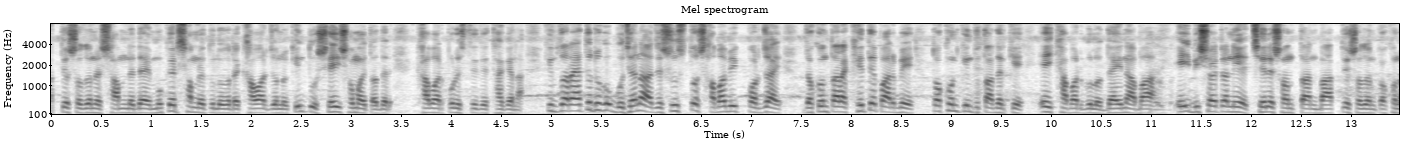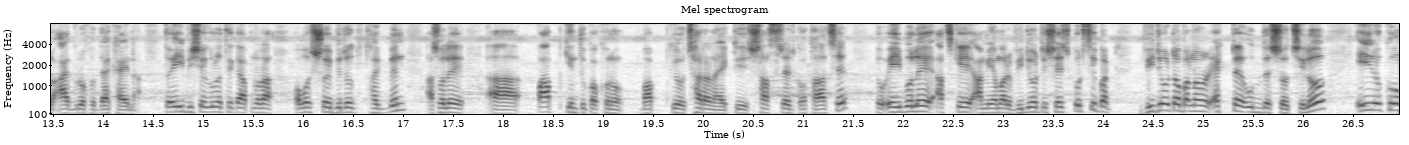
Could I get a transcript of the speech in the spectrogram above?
আত্মীয় স্বজনের সামনে দেয়, মুখের সামনে তুলে ধরে খাওয়ার জন্য, কিন্তু সেই সময় তাদের খাবার পরিস্থিতি থাকে না। কিন্তু তারা এতটুকু বোঝে না যে সুস্থ, স্বাভাবিক পর্যায়ে যখন তারা খেতে পারবে, তখন কিন্তু তাদেরকে এই খাবারগুলো দেয় না বা এই বিষয়টা নিয়ে ছেলে, সন্তান বা আত্মীয় স্বজন কখনো আগ্রহ দেখায় না। তো এই বিষয়গুলো থেকে আপনারা অবশ্যই বিরত থাকবেন। আসলে পাপ কিন্তু কখনো বাপকেও ছাড়া না, একটি শাস্ত্রের কথা আছে। তো এই বলে আজকে আমি আমার ভিডিওটি শেষ করছি বাট ভিডিওটা বানানোর একটা উদ্দেশ্য ছিল এই রকম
